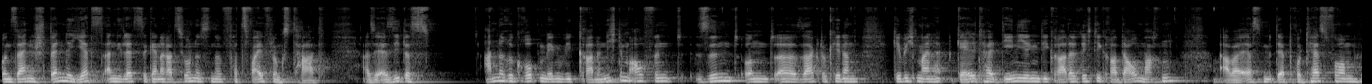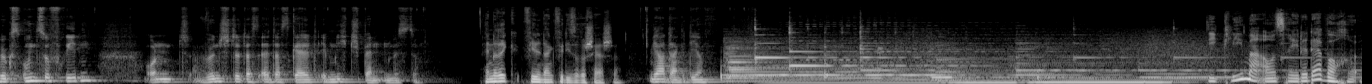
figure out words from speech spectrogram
und seine Spende jetzt an die letzte Generation ist eine Verzweiflungstat. Also er sieht, dass andere Gruppen irgendwie gerade nicht im Aufwind sind und äh, sagt, okay, dann gebe ich mein Geld halt denjenigen, die gerade richtig Radau machen. Aber er ist mit der Protestform höchst unzufrieden und wünschte, dass er das Geld eben nicht spenden müsste. Henrik, vielen Dank für diese Recherche. Ja, danke dir. Die Klimaausrede der Woche.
